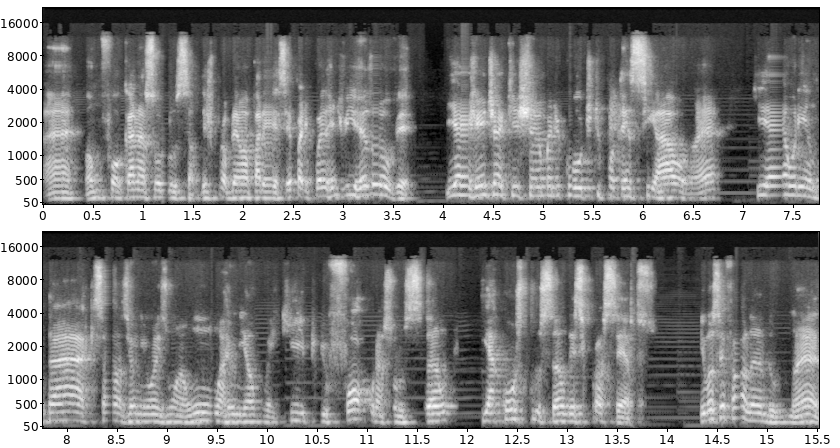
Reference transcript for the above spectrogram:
né? vamos focar na solução, deixa o problema aparecer para depois a gente vir resolver. E a gente aqui chama de coach de potencial, né? que é orientar, que são as reuniões um a um, a reunião com a equipe, o foco na solução e a construção desse processo. E você falando né,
